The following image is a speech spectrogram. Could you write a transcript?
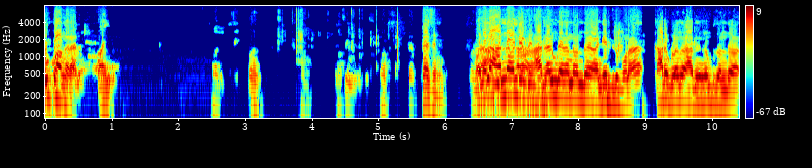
புக் வாங்குறாரு. வாங்கி. பேசுங்க. முதல்ல அந்த வண்டி எப்படி ஆறு நாள் முன்னாடி வந்து அந்த வண்டி எடுத்துட்டு போனா காருக்குள்ள இருந்து ஆறு கிலோமீட்டர் வந்தோம்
